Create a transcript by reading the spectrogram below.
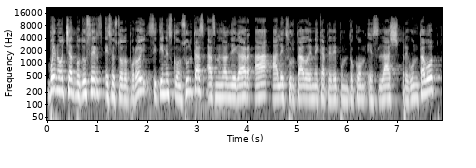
Bueno, chatbot users, eso es todo por hoy. Si tienes consultas, házmelas llegar a alexhurtadomktd.com slash preguntabot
